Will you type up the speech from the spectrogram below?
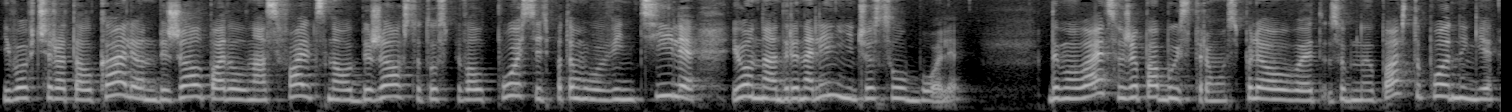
Его вчера толкали, он бежал, падал на асфальт, снова бежал, что-то успевал постить, потом его винтили, и он на адреналине не чувствовал боли. Домывается уже по-быстрому, сплевывает зубную пасту под ноги,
